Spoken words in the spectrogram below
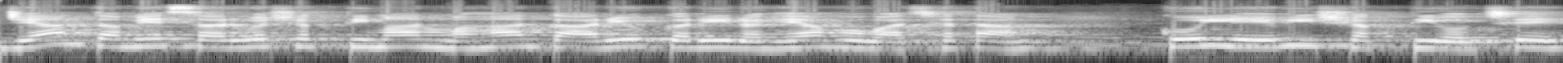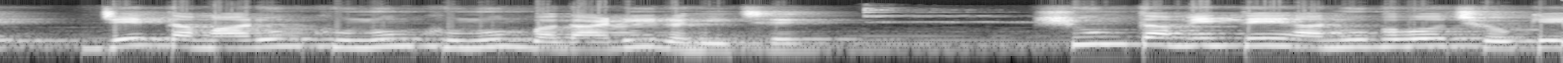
જ્યાં તમે સર્વશક્તિમાન મહાન કાર્યો કરી રહ્યા હોવા છતાં કોઈ એવી શક્તિઓ છે, જે તમારું ખૂનું ખૂનું બગાડી રહી છે? શું તમે તે અનુભવો છો કે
